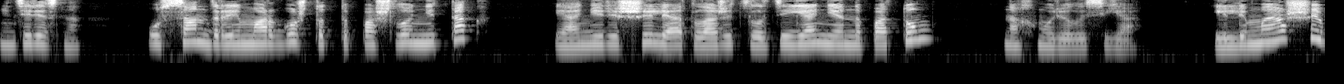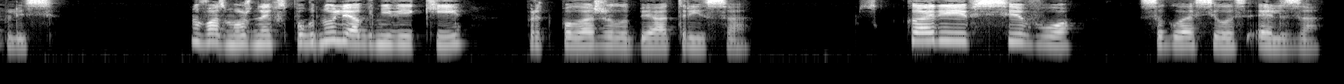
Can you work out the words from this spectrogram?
Интересно, у Сандры и Марго что-то пошло не так, и они решили отложить злодеяние на потом? Нахмурилась я. Или мы ошиблись? Ну, возможно, их спугнули огневики, предположила Беатриса. Скорее всего, согласилась Эльза.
